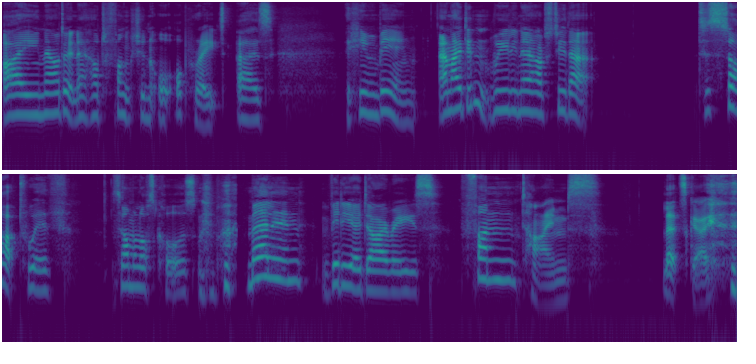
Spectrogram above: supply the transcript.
I now don't know how to function or operate as a human being. And I didn't really know how to do that to start with. So I'm a lost cause. Merlin video diaries, fun times. Let's go. I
